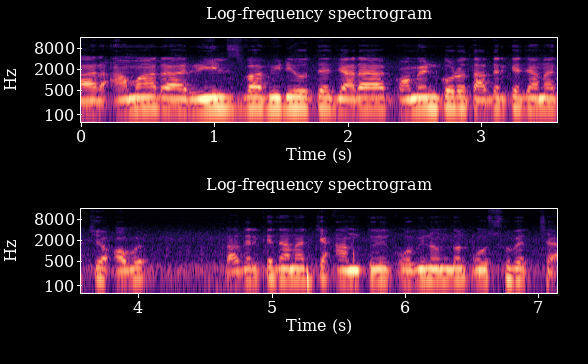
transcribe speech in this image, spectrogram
আর আমার রিলস বা ভিডিওতে যারা কমেন্ট করো, তাদেরকে জানাচ্ছি অব, তাদেরকে জানাচ্ছি আন্তরিক অভিনন্দন ও শুভেচ্ছা।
